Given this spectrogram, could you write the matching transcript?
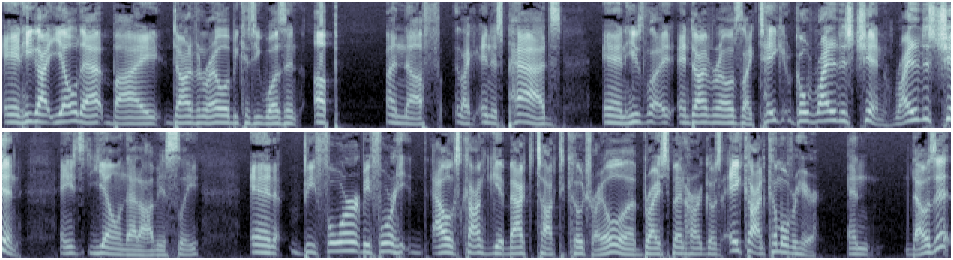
and he got yelled at by Donovan Raiola because he wasn't up enough, like in his pads. And he's like, and Donovan Raiola's like, take it, go right at his chin, right at his chin, and he's yelling that obviously. And before before he, Alex Conn could get back to talk to Coach Raiola, Bryce Benhart goes, "Hey Conn, come over here," and that was it.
